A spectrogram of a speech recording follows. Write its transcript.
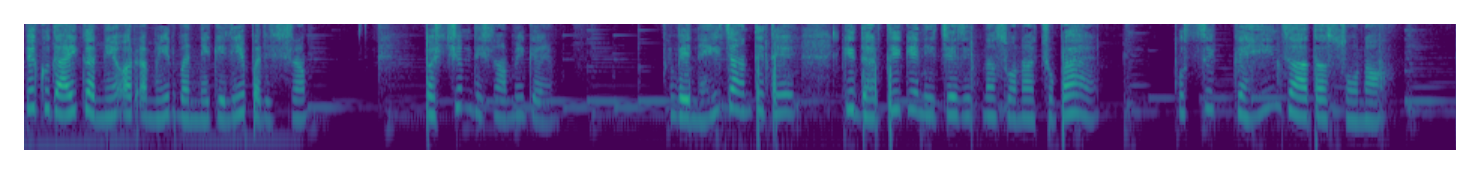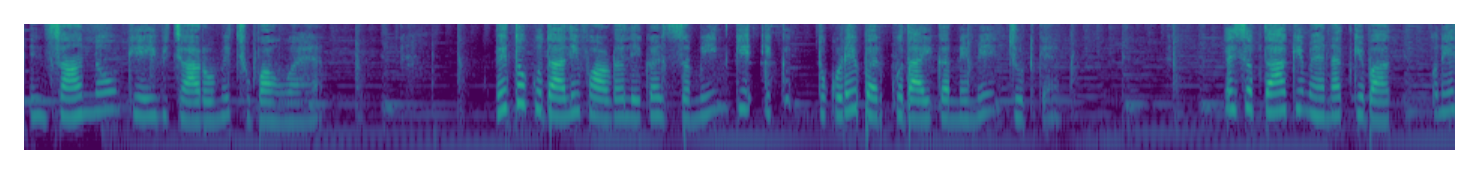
वे खुदाई करने और अमीर बनने के लिए परिश्रम पश्चिम दिशा में गए। वे नहीं जानते थे कि धरती के नीचे जितना सोना छुपा है, उससे कहीं ज़्यादा सोना इंसानों के विचारों में छुपा हुआ है। वे तो कुदाली फावड़ा लेकर ज़मीन के एक टुकड़े पर खुदाई करने में जुट गए। कई सप्ताह की मेहनत के बाद उन्हें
